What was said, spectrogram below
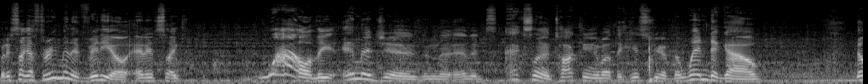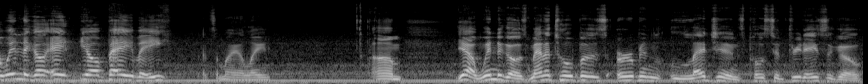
but it's like a three-minute video, and it's like, wow, the images and the, and it's excellent talking about the history of the Wendigo. The Wendigo ate your baby. That's Maya Lane. Um, yeah, Wendigos, Manitoba's urban legends, posted three days ago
